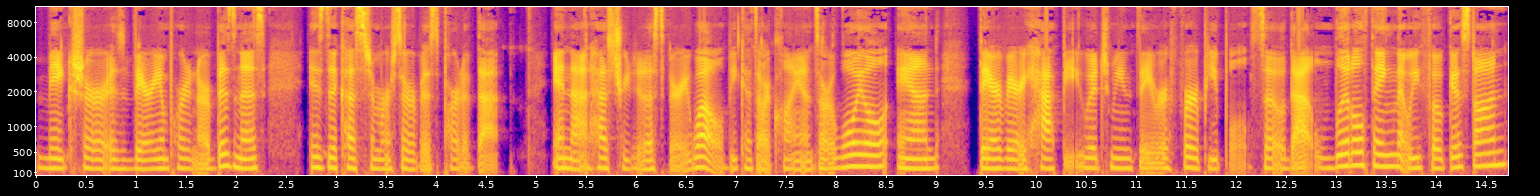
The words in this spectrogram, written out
make sure is very important in our business is the customer service part of that. And that has treated us very well because our clients are loyal and they are very happy, which means they refer people. So that little thing that we focused on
